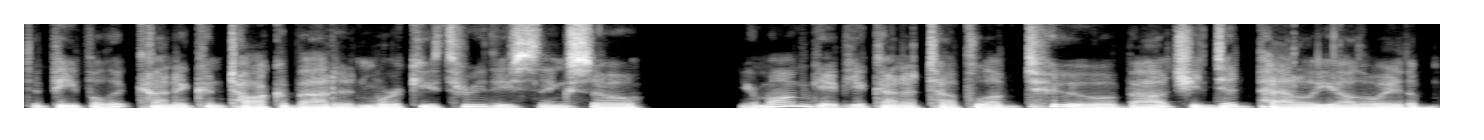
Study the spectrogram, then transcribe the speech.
to people that kind of can talk about it and work you through these things. So your mom gave you kind of tough love too about she did paddle you all the way to the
